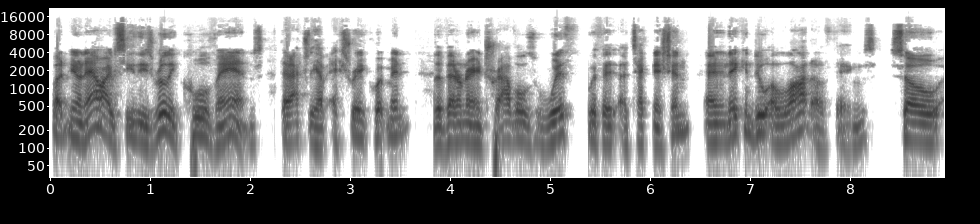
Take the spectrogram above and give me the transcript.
but you know now I've seen these really cool vans that actually have X-ray equipment. The veterinarian travels with with a, a technician, and they can do a lot of things. So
